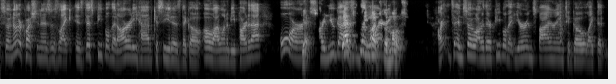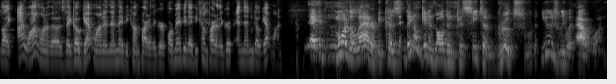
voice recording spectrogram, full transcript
so another question is is like is this people that already have casitas that go, oh, I want to be part of that, or yes, are you guys? That's pretty much the most. Are, and so are there people that you're inspiring to go like that like i want one of those they go get one and then they become part of the group or maybe they become part of the group and then go get one Eh, More the latter because they don't get involved in casita groups usually without one,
